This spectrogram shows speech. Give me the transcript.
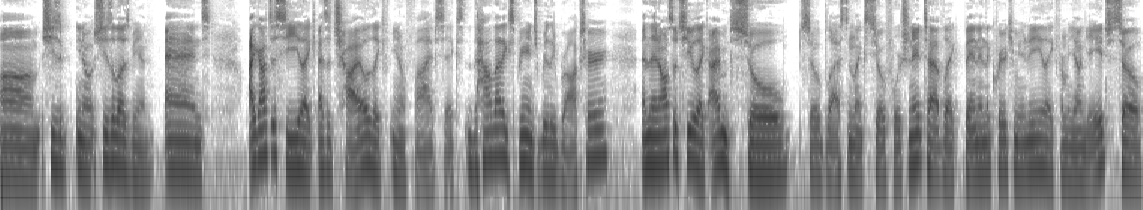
Um, she's a you know she's a lesbian, and I got to see like as a child, like you know five six, how that experience really rocked her. And then also too, like I'm so so blessed and like so fortunate to have like been in the queer community like from a young age. So,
